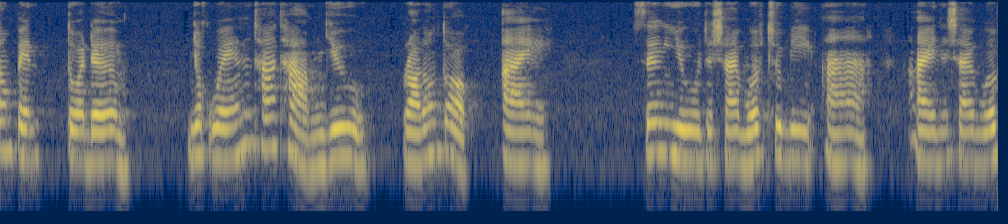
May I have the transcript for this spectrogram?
ต้องเป็นตัวเดิม ยกเว้นถ้าถาม you เราต้องตอบ I ซึ่ง you จะใช้ verb to be are I จะใช้ verb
